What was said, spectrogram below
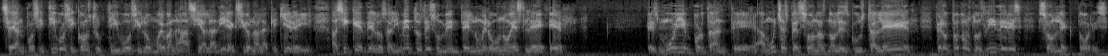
sean positivos y constructivos y lo muevan hacia la dirección a la que quiere ir. Así que de los alimentos de su mente, el número uno es leer. Es muy importante. A muchas personas no les gusta leer, pero todos los líderes son lectores.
